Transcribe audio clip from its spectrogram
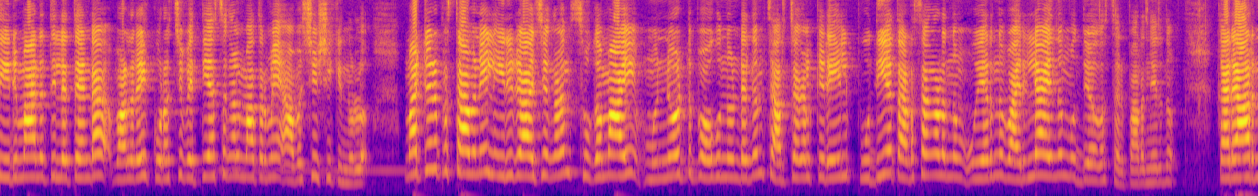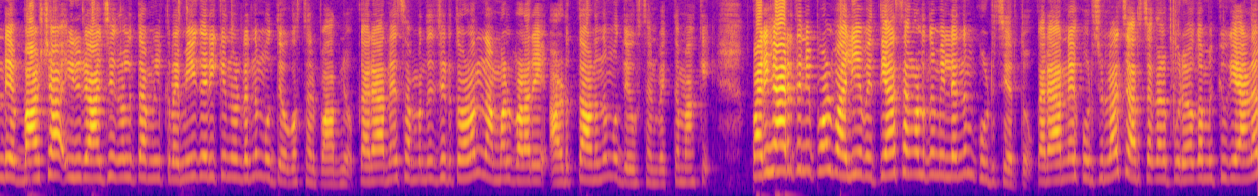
തീരുമാനത്തിലെത്തേണ്ട വളരെ കുറച്ച് വ്യത്യാസങ്ങൾ മാത്രമേ അവശേഷിക്കുന്നുള്ളൂ. മറ്റൊരു പ്രസ്താവനയിൽ ഇരു രാജ്യങ്ങളും സുഖമായി മുന്നോട്ട് പോകുന്നുണ്ടെന്നും ചർച്ചകൾക്കിടയിൽ പുതിയ തടസ്സങ്ങളൊന്നും ഉയർന്നു വരില്ല എന്നും ഉദ്യോഗസ്ഥർ പറഞ്ഞിരുന്നു. കരാറിന്റെ ഭാഷ ഇരു രാജ്യങ്ങളും തമ്മിൽ ക്രമീകരിക്കുന്നുണ്ടെന്നും ഉദ്യോഗസ്ഥർ പറഞ്ഞു. കരാറിനെ സംബന്ധിച്ചിടത്തോളം നമ്മൾ വളരെ അടുത്താണെന്നും ഉദ്യോഗസ്ഥൻ വ്യക്തമാക്കി. പരിഹാരത്തിന് ഇപ്പോൾ വലിയ വ്യത്യാസങ്ങളൊന്നുമില്ലെന്നും കൂട്ടിച്ചേർത്തു. കരാറിനെ കുറിച്ചുള്ള ചർച്ചകൾ പുരോഗമിക്കുകയാണ്.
